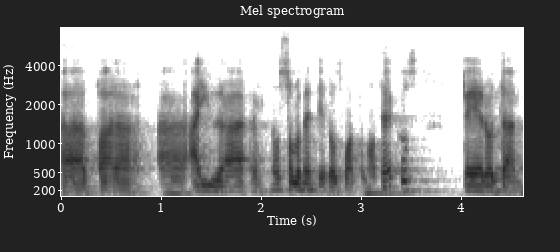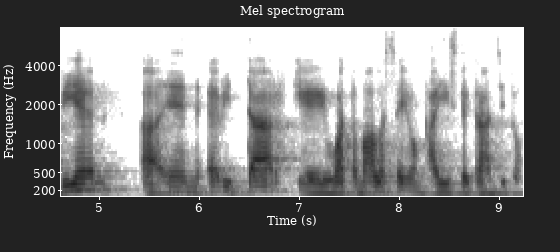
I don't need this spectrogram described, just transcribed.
ah, para ayudar no solamente a los guatemaltecos, pero también en evitar que Guatemala sea un país de tránsito.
